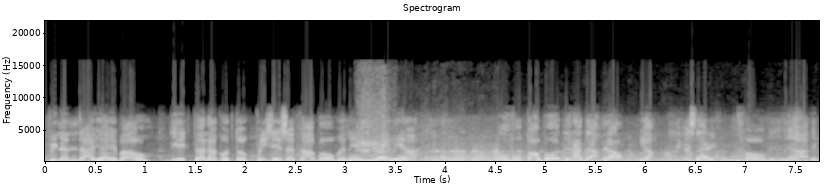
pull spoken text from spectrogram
Pinandaya eh, iba ho. Oh. Dikta na ko to pieces at kapaw gani. Gani ha. Oh, pangbo, tinata. Hello? Yeah, sorry. Oh, nangyari.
